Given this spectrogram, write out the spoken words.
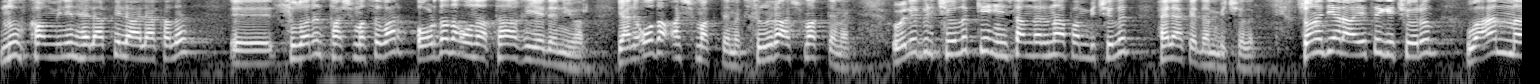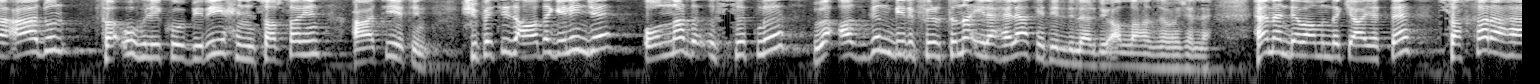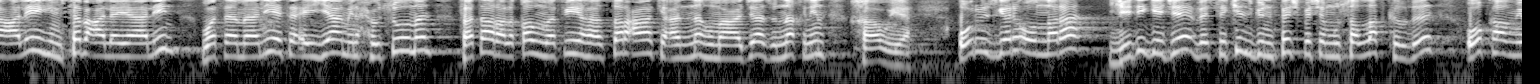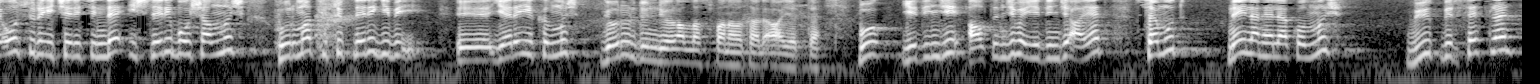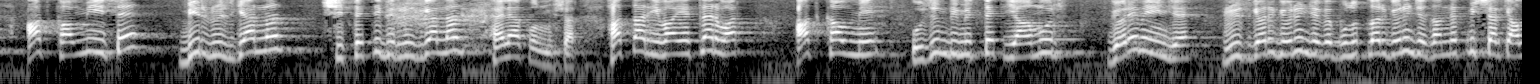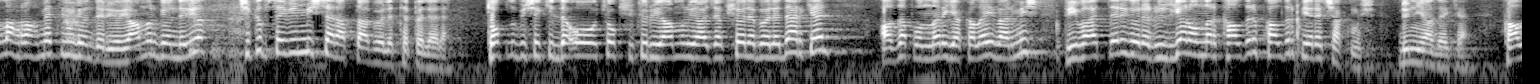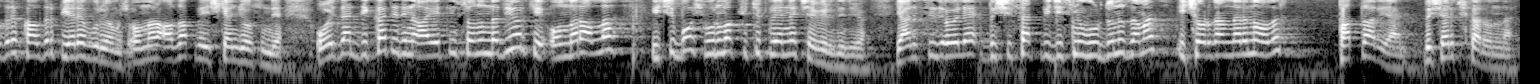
Nuh kavminin helakıyla alakalı e, suların taşması var. Orada da ona tağiye deniyor. Yani o da aşmak demek. Sınırı aşmak demek. Öyle bir çığlık ki insanları ne yapan bir çığlık? Helak eden bir çığlık. Sonra diğer ayete geçiyorum. وَأَمَّا عَادٌ فَاُهْلِكُوا بِرِيحٍ صَرْصَرٍ عَاتِيَةٍ Şüphesiz ağda gelince onlar da ıslıklı ve azgın bir fırtına ile helak edildiler diyor Allah Azze ve Celle. Hemen devamındaki ayette سَخَّرَهَا عَلَيْهِمْ سَبْعَ لَيَالٍ وَثَمَانِيَةَ اَيَّامٍ حُسُومًا فَتَرَى الْقَوْمَ ف۪يهَا سَرْعَا كَأَنَّهُمْ عَجَازُ نَخْلٍ خَاوِيَةٍ O rüzgarı onlara yedi gece ve sekiz gün peş peşe musallat kıldı. O kavmi o süre içerisinde içleri boşalmış hurma kütükleri gibi e, yere yıkılmış görürdün diyor Allah subhanahu teala ayette. Bu 7. 6. ve 7. ayet Semud neyle helak olmuş? Büyük bir sesle at kavmi ise bir rüzgarla şiddetli bir rüzgarla helak olmuşlar. Hatta rivayetler var. At kavmi uzun bir müddet yağmur göremeyince rüzgarı görünce ve bulutları görünce zannetmişler ki Allah rahmetini gönderiyor, yağmur gönderiyor. Çıkıp sevinmişler hatta böyle tepelere. Toplu bir şekilde o çok şükür yağmur yağacak şöyle böyle derken azap onları yakalayıvermiş. Rivayetlere göre rüzgar onları kaldırıp kaldırıp yere çakmış dünyadayken. Kaldırıp kaldırıp yere vuruyormuş. Onlara azap ve işkence olsun diye. O yüzden dikkat edin ayetin sonunda diyor ki onları Allah içi boş vurma kütüklerine çevirdi diyor. Yani siz öyle dışı sert bir cismi vurduğunuz zaman iç organları ne olur? Patlar yani. Dışarı çıkar onlar.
